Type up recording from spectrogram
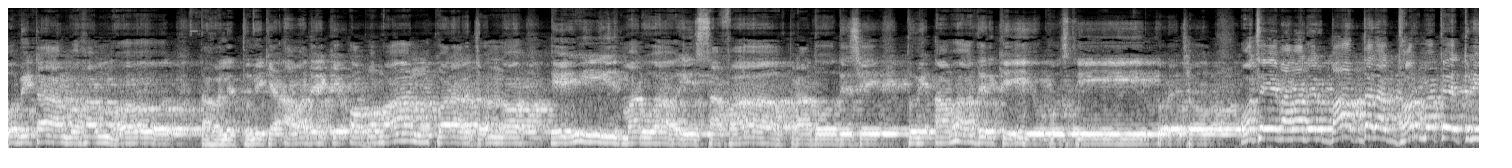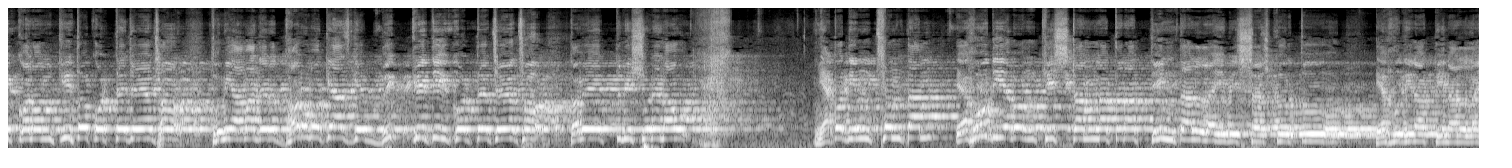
ও বেটা মোহাম্মদ, তাহলে তুমি কি আমাদেরকে অপমান করার জন্য এই মারুয়া, এই সাফা প্রাদ দেশে তুমি আমাদেরকে উপস্থিত করেছ? অতএব আমাদের বাপ দাদার ধর্মকে তুমি কলঙ্কিত করতে চেয়েছ। তুমি আমাদের ধর্মকে আজকে বিকৃতি করতে চেয়েছ, তবে তুমি শুনে নাও। এতদিন শুনতাম এহুদি এবং খ্রিস্টানরা তারা তিনটা আল্লাহ বিশ্বাস করত। এহুদিরা তিন আল্লাহ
